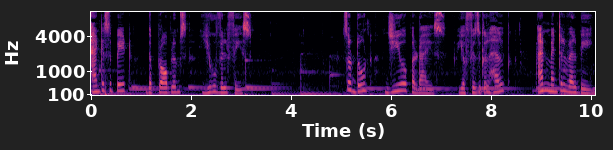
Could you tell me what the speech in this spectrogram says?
anticipate the problems you will face. So don't jeopardize your physical health and mental well being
